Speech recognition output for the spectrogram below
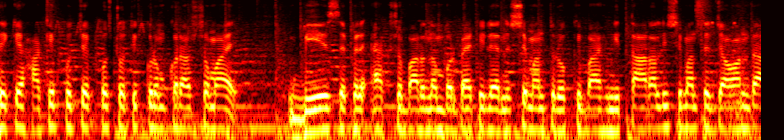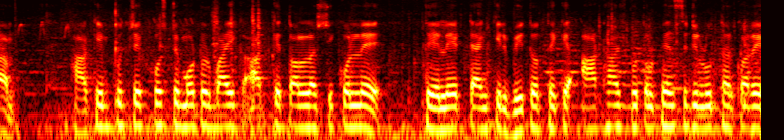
থেকে হাকিমপুর চেকপোস্ট অতিক্রম করার সময় বিএসএফ এর একশো বারো নম্বর ব্যাটালিয়নের সীমান্তরক্ষী বাহিনী তারালি সীমান্তের জওয়ানরা হাকিমপুর চেকপোস্টে মোটর বাইক আটকে তল্লাশি করলে তেলের ট্যাঙ্কির ভিতর থেকে আঠাশ বোতল ফেন্সিডিল উদ্ধার করে।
